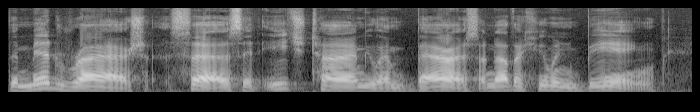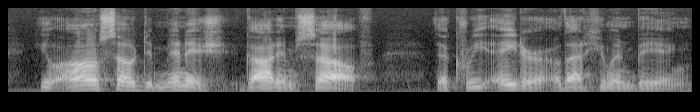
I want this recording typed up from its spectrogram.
The Midrash says that each time you embarrass another human being, you also diminish God Himself, the creator of that human being,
